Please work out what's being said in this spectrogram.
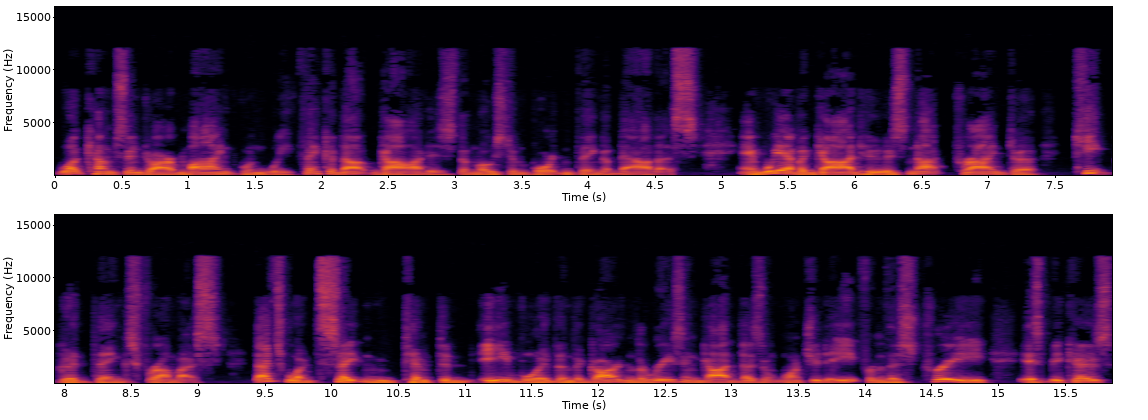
What comes into our mind when we think about God is the most important thing about us. And we have a God who is not trying to keep good things from us. That's what Satan tempted Eve with in the garden. The reason God doesn't want you to eat from this tree is because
